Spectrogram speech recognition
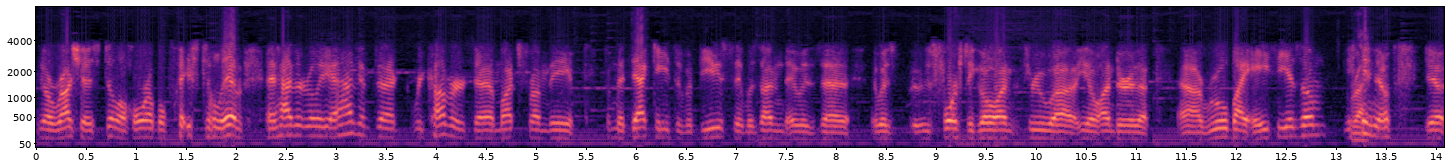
you know Russia is still a horrible place to live. It hasn't really it hasn't uh, recovered uh, much from the from the decades of abuse it was un, it was uh, it was it was forced to go on through uh, you know under the uh, rule by atheism. Right. You know, you know,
